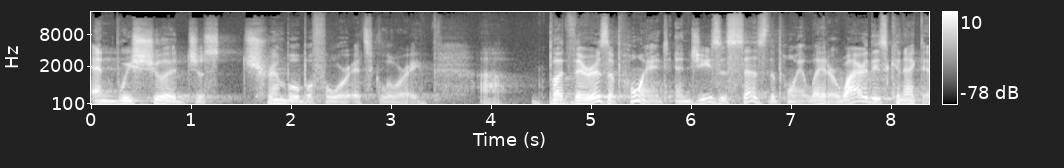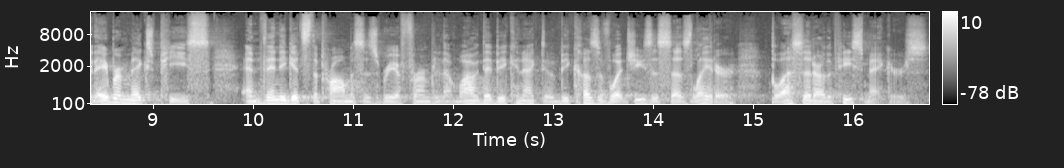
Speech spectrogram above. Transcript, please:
And we should just tremble before its glory. Uh, but there is a point, and Jesus says the point later. Why are these connected? Abram makes peace, and then he gets the promises reaffirmed to them. Why would they be connected? Because of what Jesus says later Blessed are the peacemakers,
